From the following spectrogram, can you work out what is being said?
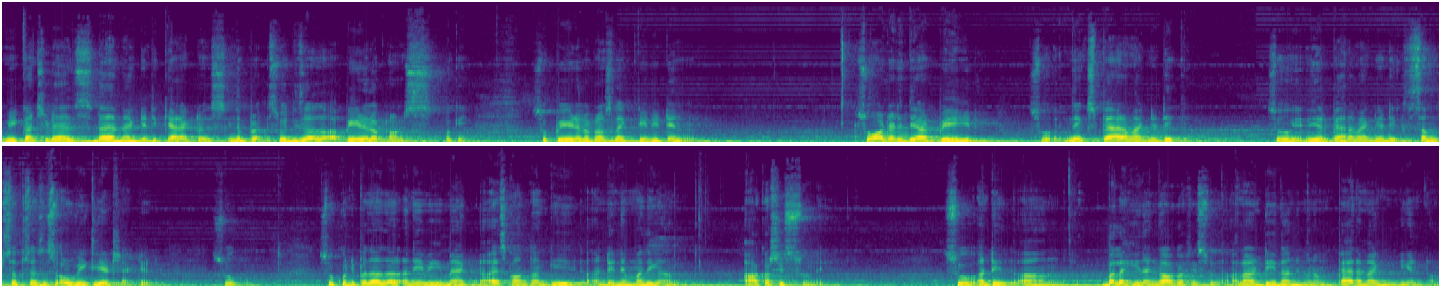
we consider as diamagnetic characters in the pr- so these are the paired electrons okay so paired electrons like 3d10 so already they are paired so next paramagnetic so here paramagnetic some substances are weakly attracted so so కొన్ని పదార్థాలు అనేవి మ్యాగ్ అయస్కాంతానికి అంటే నెమ్మదిగా ఆకర్షిస్తుంది సో అంటే ఆ, బలహీనంగా ఆకర్షిస్తుంది అలాంటి దాన్ని మనం పారామాగ్నెటిక్ అంటాం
